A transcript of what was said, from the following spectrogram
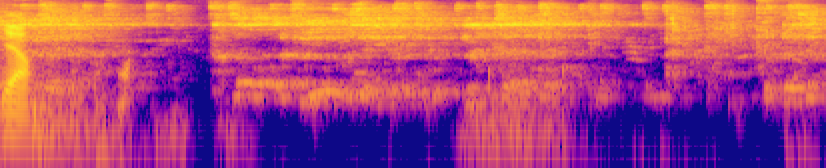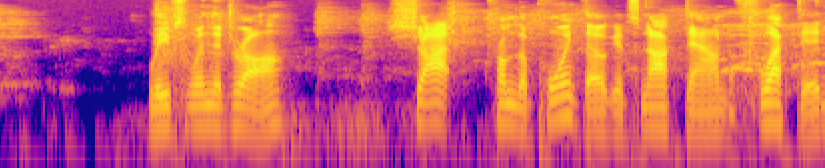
Yeah. Leafs win the draw. Shot from the point, though, gets knocked down, deflected.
